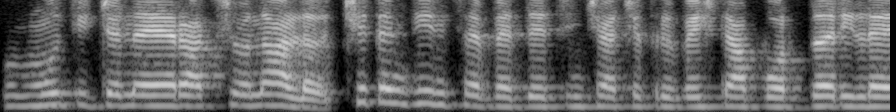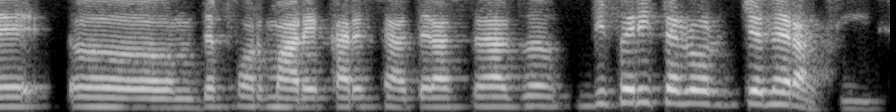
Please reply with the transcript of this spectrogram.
multigenerațională, ce tendințe vedeți în ceea ce privește abordările uh, de formare care se adresează diferitelor generații,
